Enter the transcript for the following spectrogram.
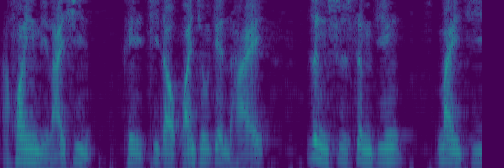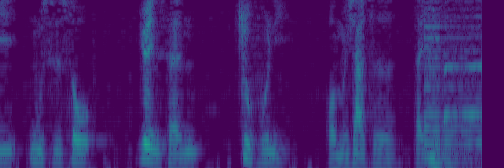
啊！欢迎你来信，可以寄到环球电台认识圣经麦基牧师收。愿神祝福你，我们下次再见。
